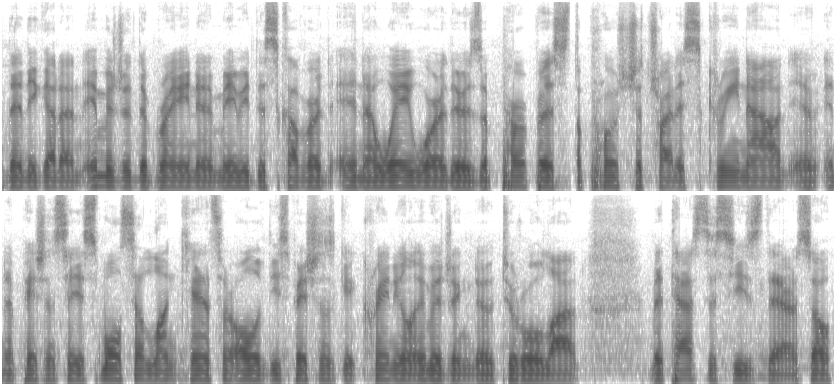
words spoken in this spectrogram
then they got an image of the brain and maybe discovered in a way where there's a purpose approach to try to screen out in a patient say small cell lung cancer all of these patients get cranial imaging to, to rule out metastases there. So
